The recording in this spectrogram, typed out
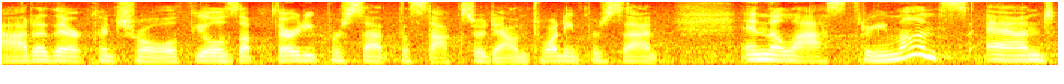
out of their control. Fuel is up 30%. The stocks are down 20% in the last three months. And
